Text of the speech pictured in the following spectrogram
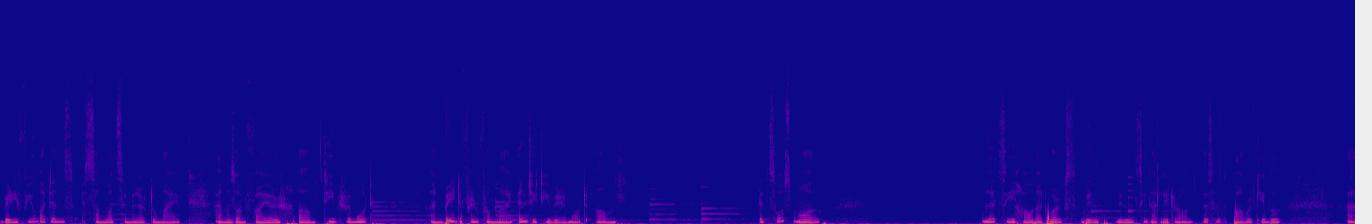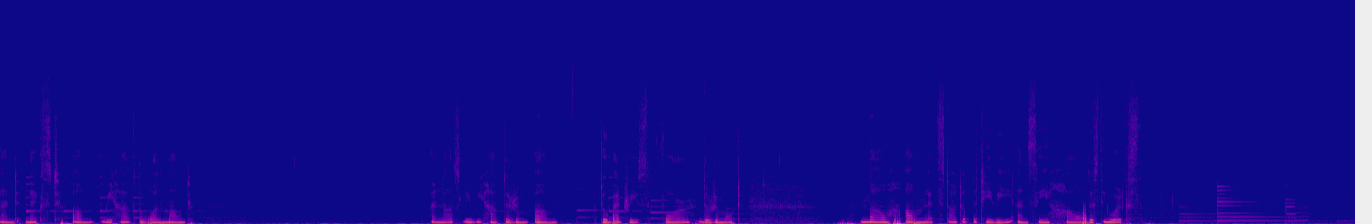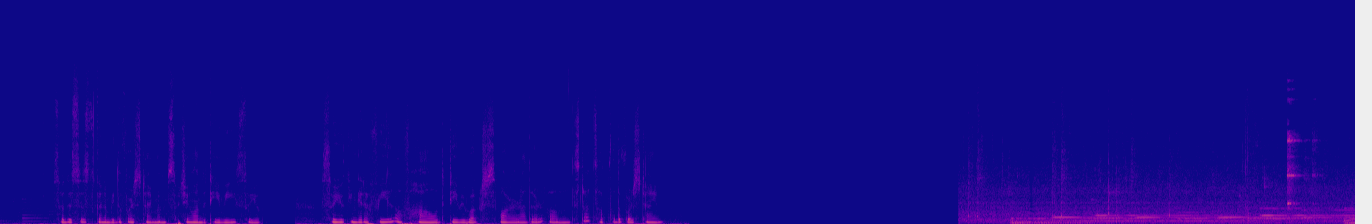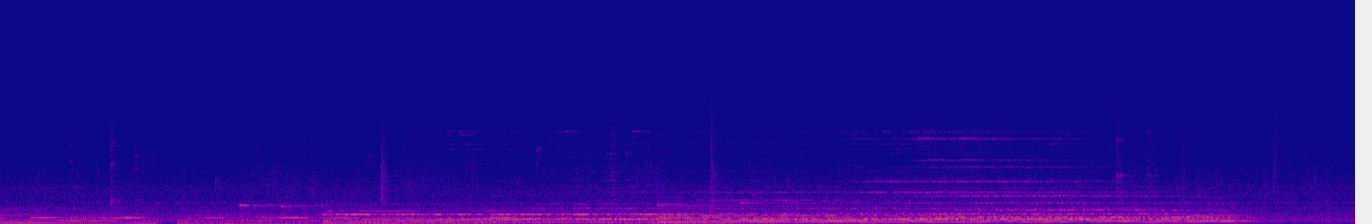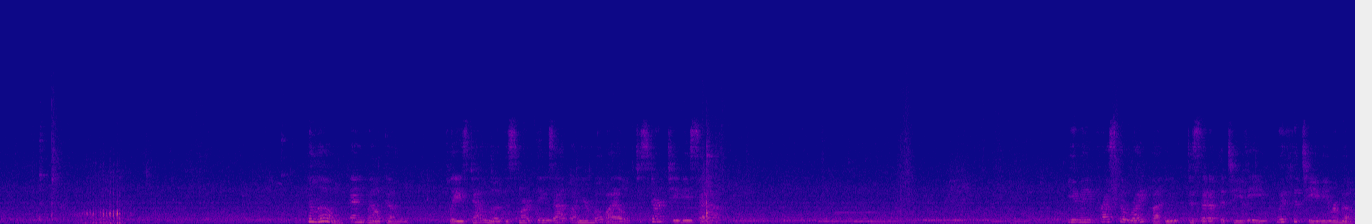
Very few buttons. Is somewhat similar to my Amazon Fire um, TV remote and very different from my LG TV remote. Um, it's so small let's see how that works. We'll we'll see that later on. This is the power cable. And next um, we have the wall mount. And lastly we have the um, two batteries for the remote. Now um, let's start up the TV and see how this thing works. So this is gonna be the first time I'm switching on the TV so you so you can get a feel of how the TV works or rather um, starts up for the first time the SmartThings app on your mobile to start TV setup. You may press the right button to set up the TV with the TV remote.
